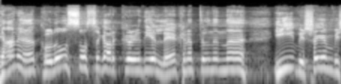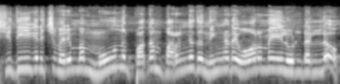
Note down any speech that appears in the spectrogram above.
ഞാൻ കൊലോസോസുകാർക്ക് എഴുതിയ ലേഖനത്തിൽ നിന്ന് ഈ വിഷയം വിശദീകരിച്ച് വരുമ്പം മൂന്ന് പദം പറഞ്ഞത് നിങ്ങളുടെ ഓർമ്മയിലുണ്ടല്ലോ.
